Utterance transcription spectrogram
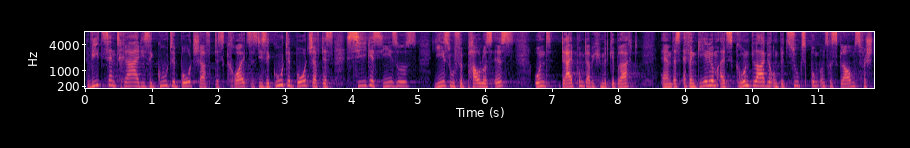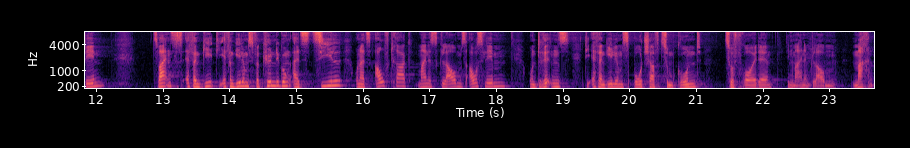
wie zentral diese gute Botschaft des Kreuzes, diese gute Botschaft des Sieges Jesus, Jesu für Paulus ist. Und drei Punkte habe ich mitgebracht. Ähm, das Evangelium als Grundlage und Bezugspunkt unseres Glaubens verstehen. Zweitens die Evangeliumsverkündigung als Ziel und als Auftrag meines Glaubens ausleben. Und drittens die Evangeliumsbotschaft zum Grund, zur Freude in meinem Glauben machen.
